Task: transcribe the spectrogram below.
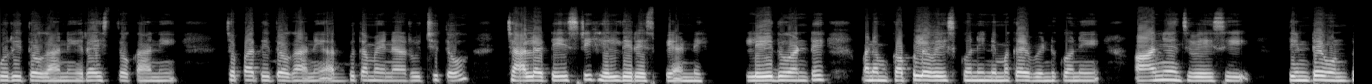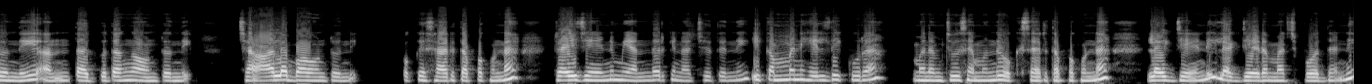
పూరితో కానీ రైస్తో కానీ చపాతీతో కానీ అద్భుతమైన రుచితో చాలా టేస్టీ హెల్దీ రెసిపీ అండి. లేదు అంటే మనం కప్పులో వేసుకొని నిమ్మకాయ పిండుకొని ఆనియన్స్ వేసి తింటే ఉంటుంది. అంత అద్భుతంగా ఉంటుంది. చాలా బాగుంటుంది. ఒక్కసారి తప్పకుండా ట్రై చేయండి. మీ అందరికీ నచ్చుతుంది. ఈ కమ్మని హెల్తీ కూర మనం చూసే ముందు ఒకసారి తప్పకుండా లైక్ చేయండి. లైక్ చేయడం మర్చిపోవద్దండి.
